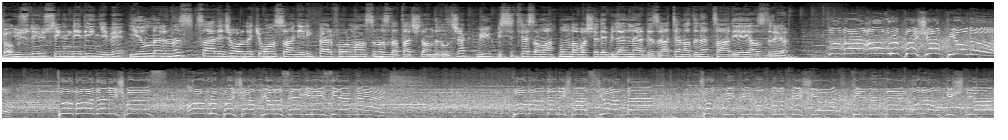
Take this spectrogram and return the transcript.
Çok. %100 senin dediğin gibi yıllarınız sadece oradaki 10 saniyelik performansınızla taçlandırılacak. Büyük bir stres ama bununla baş edebilenler de zaten adını tarihe yazdırıyor. Tuğba Avrupa şampiyonu. Tuğba Danışmaz Avrupa şampiyonu sevgili izleyenler. Tuğba Danışmaz şu anda çok büyük bir mutluluk yaşıyor. Tribünler onu alkışlıyor.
